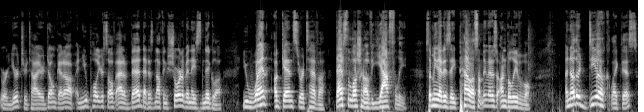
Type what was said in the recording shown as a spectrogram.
or you're too tired, don't get up, and you pull yourself out of bed, that is nothing short of a nace nigla. You went against your teva. That's the lashon of yafli something that is a pella, something that is unbelievable. Another diuk like this,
